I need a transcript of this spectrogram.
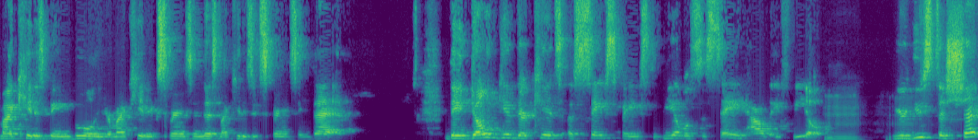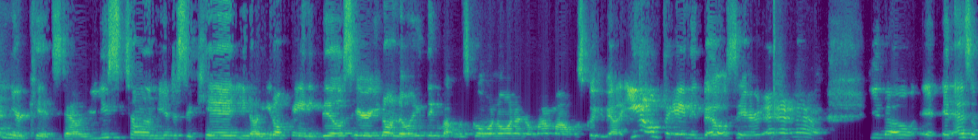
my kid is being bullied or my kid experiencing this, my kid is experiencing that they don't give their kids a safe space to be able to say how they feel. Mm-hmm. You're used to shutting your kids down. You're used to telling them you're just a kid. You know, you don't pay any bills here. You don't know anything about what's going on. I know my mom was quick to be like, "You don't pay any bills here." you know, and, and, as a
